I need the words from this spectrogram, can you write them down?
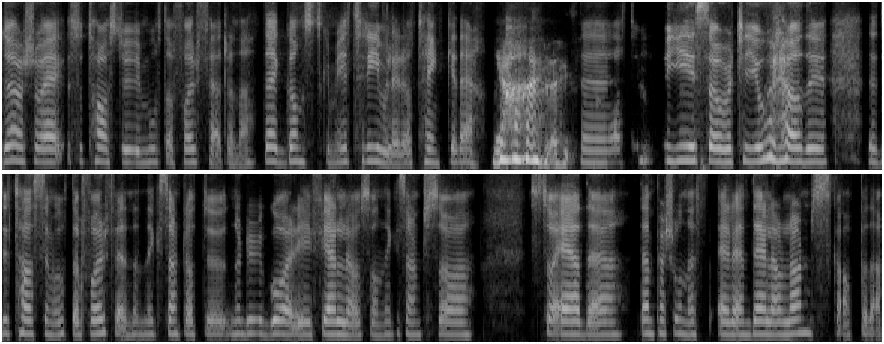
dør, så, er, så, tas du imot av forfedrene. Det er ganske mye triveligere å tenke det. Ja, det er Eh, at du, du gis over til jorda, og du, du tas imot av forfedrene. At du, når du går i fjellet og sånn, så, så er det den personen er en del av landskapet, da.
